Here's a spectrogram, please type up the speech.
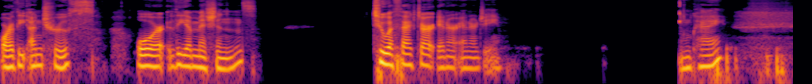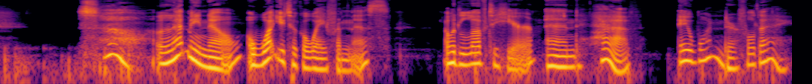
or the untruths or the omissions to affect our inner energy. Okay. So let me know what you took away from this. I would love to hear and have a wonderful day.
